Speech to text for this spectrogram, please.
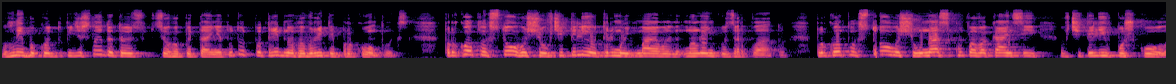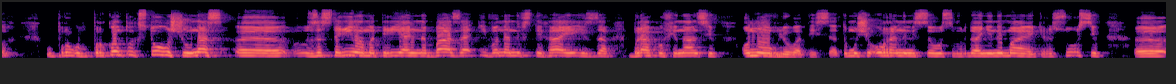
глибоко підійшли до цього питання, то тут потрібно говорити про комплекс. Про комплекс того, що вчителі отримують мал- маленьку зарплату, про комплекс того, що у нас купа вакансій вчителів по школах, про, комплекс того, що у нас е, застаріла матеріальна база, і вона не встигає із-за браку фінансів оновлюватися, тому що органи місцевого самоврядування не мають ресурсів. Е,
